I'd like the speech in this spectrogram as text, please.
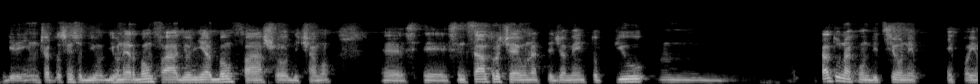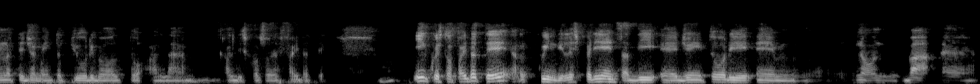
dire, in un certo senso di, di, un fa, di ogni erba un fascio, diciamo, eh, eh, senz'altro c'è un atteggiamento più, mh, mm, tanto una condizione e poi un atteggiamento più rivolto alla, al discorso del fai da te. In questo fai da te, quindi l'esperienza di eh, genitori e nonni va eh,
